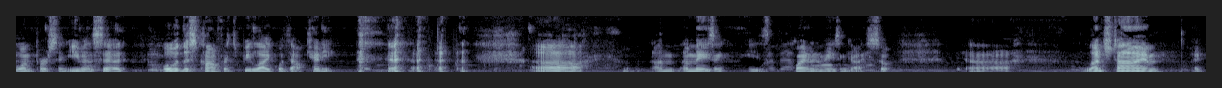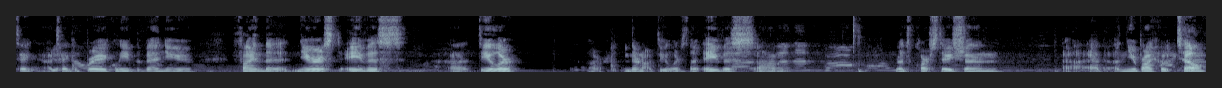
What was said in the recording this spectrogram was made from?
one person even said, What would this conference be like without Kenny? uh, amazing. He's quite an amazing guy. So, uh, lunchtime, I take I take a break, leave the venue, find the nearest Avis uh, dealer. Or they're not dealers. The Avis um, rental car station uh, at a nearby hotel.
